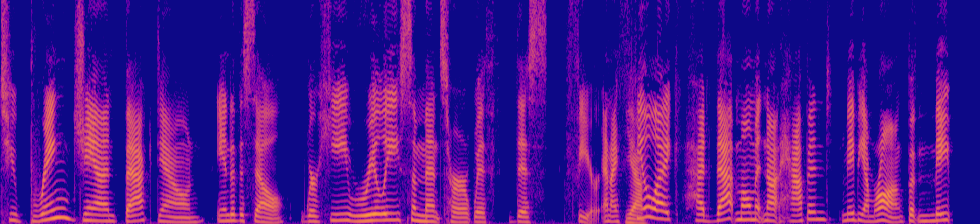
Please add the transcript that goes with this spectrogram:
to bring Jan back down into the cell where he really cements her with this fear. And I Yeah. feel like had that moment not happened, maybe I'm wrong, but maybe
